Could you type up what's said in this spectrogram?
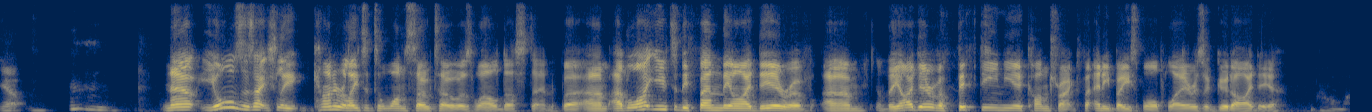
Yep. Now, yours is actually kind of related to Juan Soto as well, Dustin. But um, I'd like you to defend the idea of um, the idea of a 15-year contract for any baseball player is a good idea. Oh my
